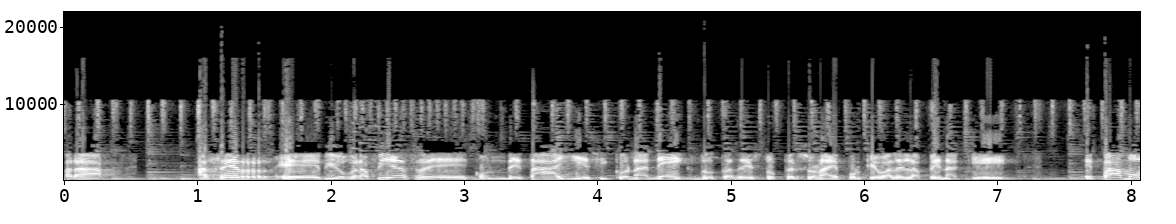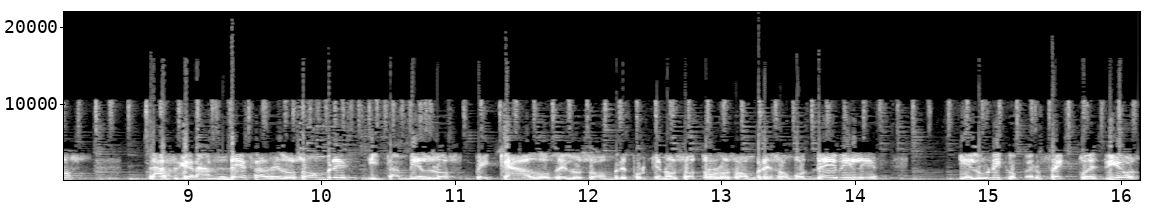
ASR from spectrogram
para hacer eh, biografías eh, con detalles y con anécdotas de estos personajes, porque vale la pena que sepamos las grandezas de los hombres y también los pecados de los hombres, porque nosotros los hombres somos débiles y el único perfecto es Dios.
